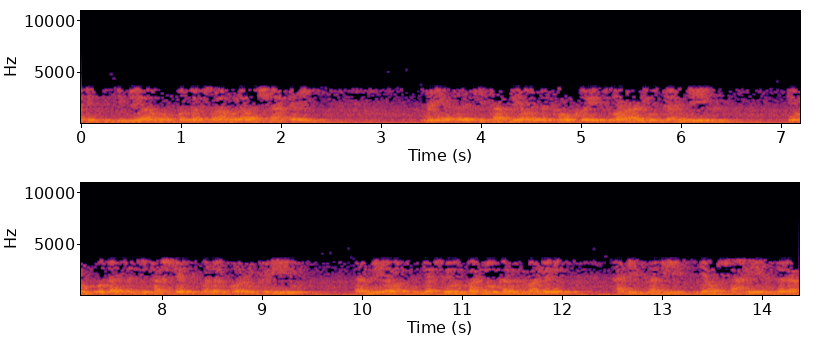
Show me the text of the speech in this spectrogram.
dari buku beliau merupakan seorang ulama syafi'i Beliau pada kitab beliau yang terkemuka Iaitu Ma'alim Tanjil Yang merupakan satu tafsir kepada Al-Quran Karim dan beliau sentiasa mempandukan kepada Hadis-hadis yang sahih dalam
